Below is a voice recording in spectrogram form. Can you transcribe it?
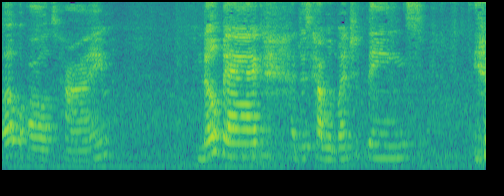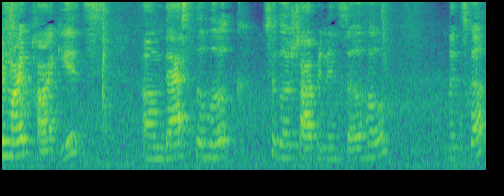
of all time. No bag, I just have a bunch of things in my pockets. Um, that's the look to go shopping in Soho. Let's go.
